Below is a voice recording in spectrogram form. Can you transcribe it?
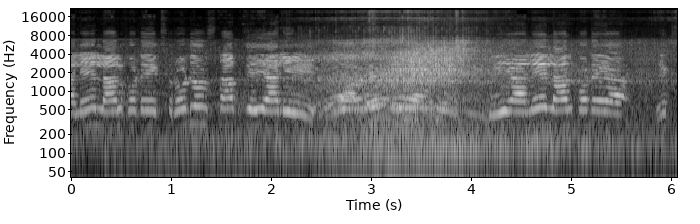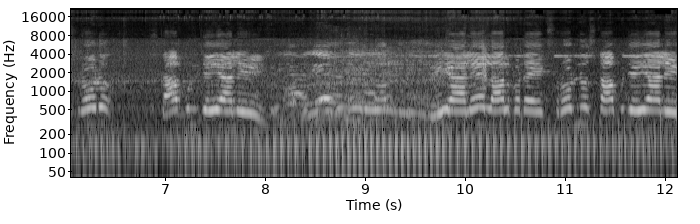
చేయాలి. లాల్కోట ఎక్స్ రోడ్ స్టాప్ చేయాలి. చేయాలి. లాల్కోట ఎక్స్ రోడ్ స్టాప్ చేయాలి. చేయాలి. లాల్కోట ఎక్స్ రోడ్ను స్టాప్ చేయాలి.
